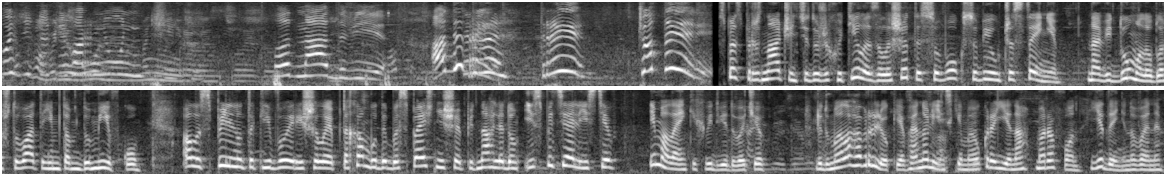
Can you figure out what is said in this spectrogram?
Ось такі гарнюнькі. Одна, дві. А де три? Спецпризначенці дуже хотіли залишити совок собі у частині. Навіть думали облаштувати їм там домівку. Але спільно таки вирішили, птахам буде безпечніше під наглядом і спеціалістів, і маленьких відвідувачів. Людмила Гаврилюк, Євген Олінський. Ми Україна. Марафон. Єдині новини.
